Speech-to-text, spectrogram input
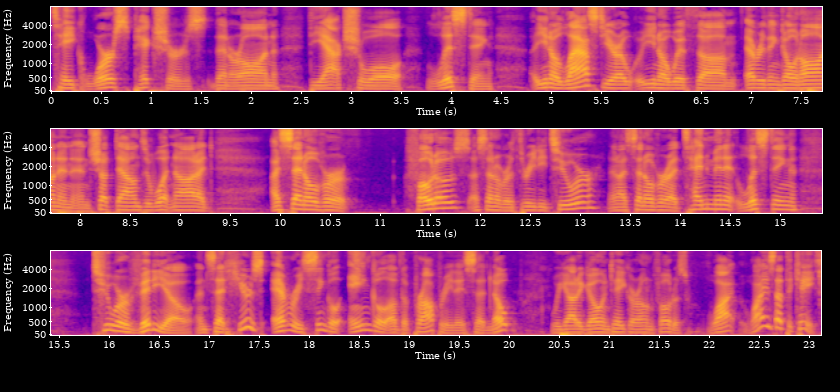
take worse pictures than are on the actual listing? You know, last year, you know, with um, everything going on and, and shutdowns and whatnot, I, I sent over photos, I sent over a 3D tour, and I sent over a 10 minute listing tour video and said, "Here's every single angle of the property." They said, "Nope, we got to go and take our own photos." Why? Why is that the case?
